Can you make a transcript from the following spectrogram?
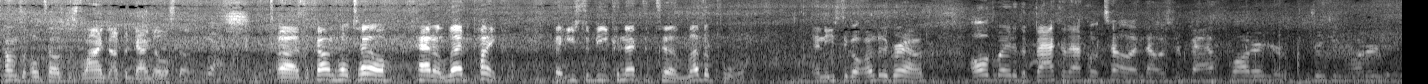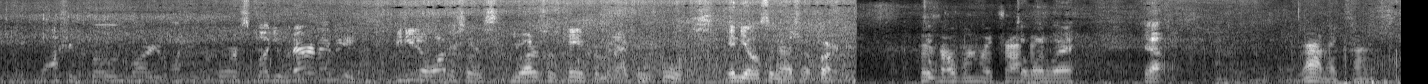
tons of hotels just lined up and down Yellowstone. Yeah. Uh, the Fountain Hotel had a lead pipe that used to be connected to Leather Pool, and it used to go under the ground all the way to the back of that hotel, and that was your bath water, your drinking water, your washing clothes water, your washing the horse, buggy, whatever it may be. If you needed a water source, your water source came from an actual pool in Yellowstone National Park. There's all one-way So traffic. one way. Yeah. That makes sense.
